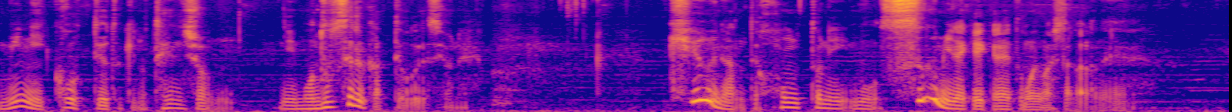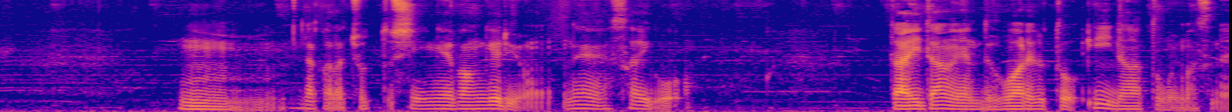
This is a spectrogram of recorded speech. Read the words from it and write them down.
見に行こうっていう時のテンションに戻せるかってことですよね。Q なんて本当にもうすぐ見なきゃいけないと思いましたからね。うん。だからちょっと「新エヴァンゲリオンね」最後大団円で終われるといいなと思いますね。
